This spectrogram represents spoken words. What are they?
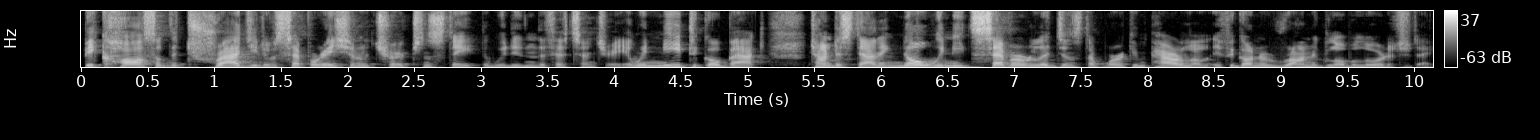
because of the tragedy of separation of church and state that we did in the fifth century. And we need to go back to understanding no, we need several religions that work in parallel if we're going to run a global order today.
